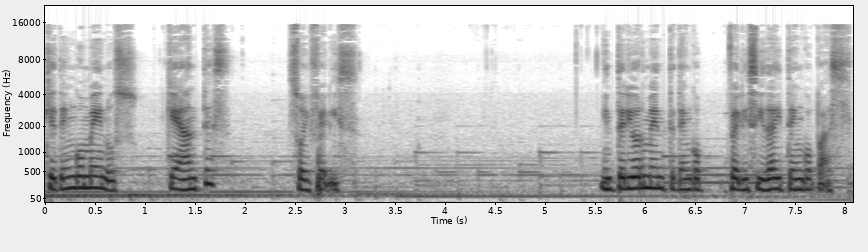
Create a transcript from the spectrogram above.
que tengo menos que antes, soy feliz. Interiormente tengo felicidad y tengo paz.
